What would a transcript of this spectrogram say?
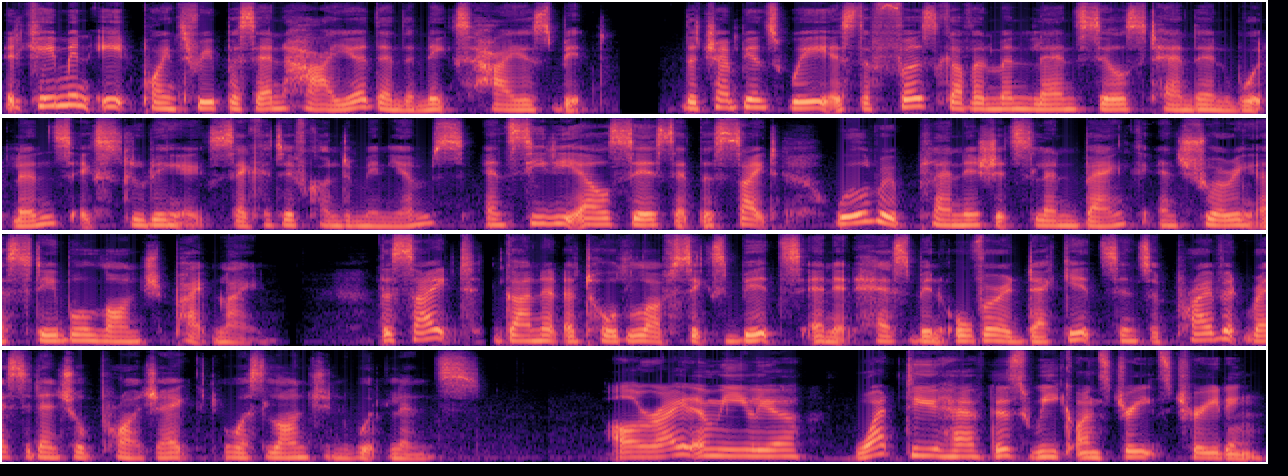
It came in 8.3% higher than the next highest bid. The Champions Way is the first government land sales tender in Woodlands, excluding executive condominiums, and CDL says that the site will replenish its land bank, ensuring a stable launch pipeline. The site garnered a total of six bids, and it has been over a decade since a private residential project was launched in Woodlands. All right, Emelia, what do you have this week on Straits Trading?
